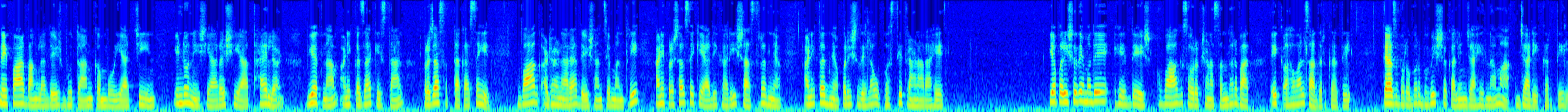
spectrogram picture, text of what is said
नेपाळ बांगलादेश भूतान कंबोडिया चीन इंडोनेशिया रशिया थायलंड व्हिएतनाम आणि कझाकिस्तान प्रजासत्ताकासहित वाघ आढळणाऱ्या देशांचे मंत्री आणि प्रशासकीय अधिकारी शास्त्रज्ञ आणि तज्ज्ञ परिषदेला उपस्थित राहणार आहेत. या परिषदेमध्ये हे देश वाघ संरक्षणासंदर्भात एक अहवाल सादर करतील. त्याचबरोबर भविष्यकालीन जाहीरनामा जारी करतील.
